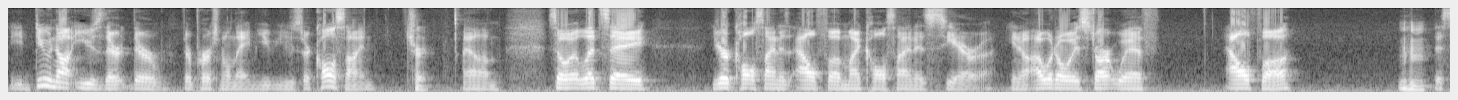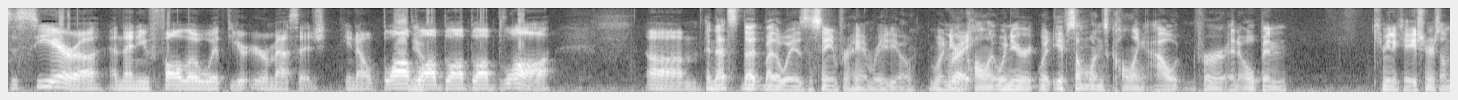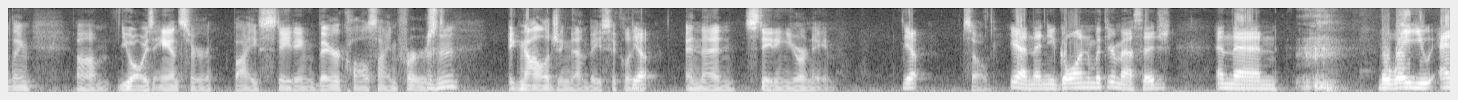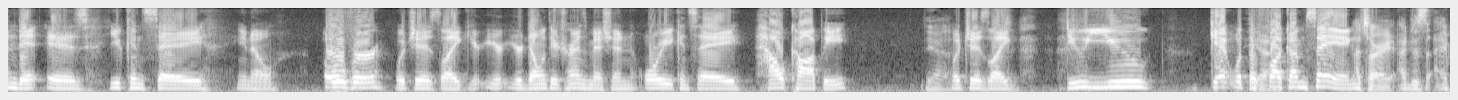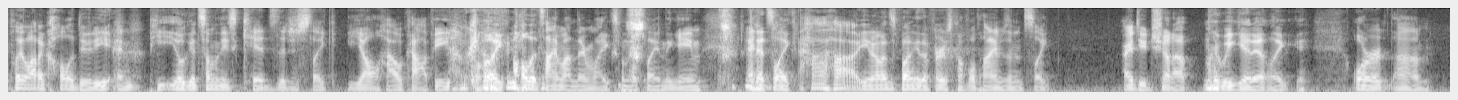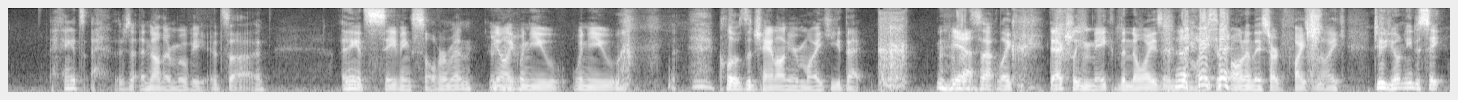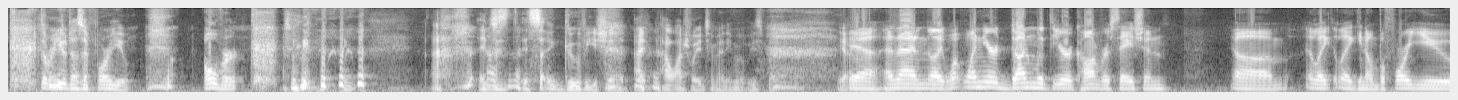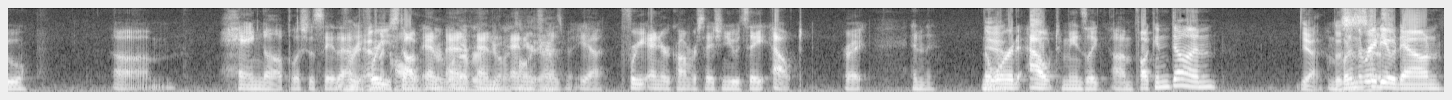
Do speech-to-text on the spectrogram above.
You do not use their their their personal name. You use their call sign. Sure. Um, so let's say your call sign is Alpha, my call sign is Sierra. You know, I would always start with Alpha, This is Sierra, and then you follow with your, your message. You know, blah blah blah blah blah. Um, And that's that by the way is the same for ham radio. When you're Right. calling when you're when if someone's calling out for an open communication or something, um, you always answer by stating their call sign 1st acknowledging them basically, Yep. and then stating your name. yep. So Yeah, and then you go on with your message, and then the way you end it is you can say, you know, over, which is like you're, you're, you're done with your transmission, or you can say how copy, yeah, which is like, do you get what the Yeah. fuck I'm saying? I'm sorry. I just I play a lot of Call of Duty, and Pete, you'll get some of these kids that just like yell "how copy" like all the time on their mics when they're playing the game, and it's like, ha ha. You know, it's funny the first couple times, and it's like, all right, dude, shut up. Like we get it. Like, or um, I think it's there's another movie. It's uh. I think it's Saving Silverman. You know, like when you when you close the channel on your mic, you get that Yeah. Not- like they actually make the noise in the microphone and they start fighting. Like, dude, you don't need to say. The radio does it for you. Over. it just it's like goofy shit. I, I watch way too many movies, but yeah, yeah, and then like when you're done with your conversation, um, like like you know before you, um, hang up. Let's just say that Before you before you stop and and, you and, and your it, yeah. transmit. Yeah, before you end your conversation, you would say out, right? And the Yeah. word out means like I'm fucking done. yeah. I'm putting the it. radio down.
